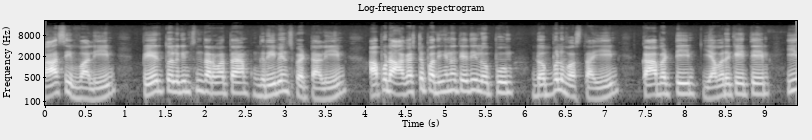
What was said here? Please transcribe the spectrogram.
రాసి ఇవ్వాలి. పేరు తొలగించిన తర్వాత గ్రీవెన్స్ పెట్టాలి. అప్పుడు ఆగస్టు పదిహేనో తేదీలోపు డబ్బులు వస్తాయి. కాబట్టి ఎవరికైతే ఈ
